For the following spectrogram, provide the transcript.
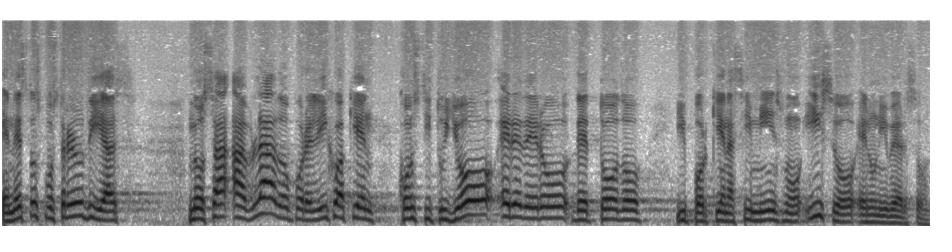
en estos postreros días nos ha hablado por el Hijo a quien constituyó heredero de todo y por quien asimismo hizo el universo,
